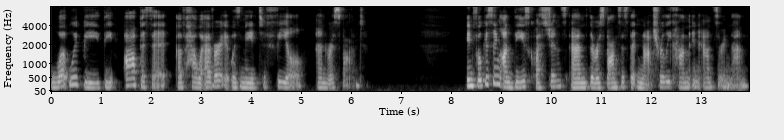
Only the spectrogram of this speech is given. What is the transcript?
what would be the opposite of however it was made to feel and respond? In focusing on these questions and the responses that naturally come in answering them,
